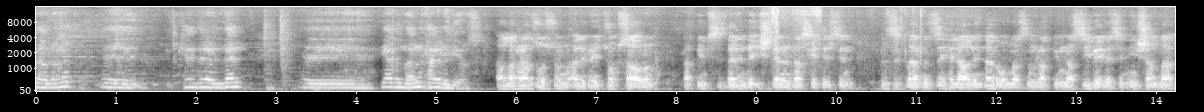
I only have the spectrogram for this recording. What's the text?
davranıp kendilerinden yardımlarını talep ediyoruz. Allah razı olsun Ali Bey çok sağ olun. Rabbim sizlerin de işlerini rast getirsin. Rızıklarınızı helalinden olmasını Rabbim nasip eylesin inşallah.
